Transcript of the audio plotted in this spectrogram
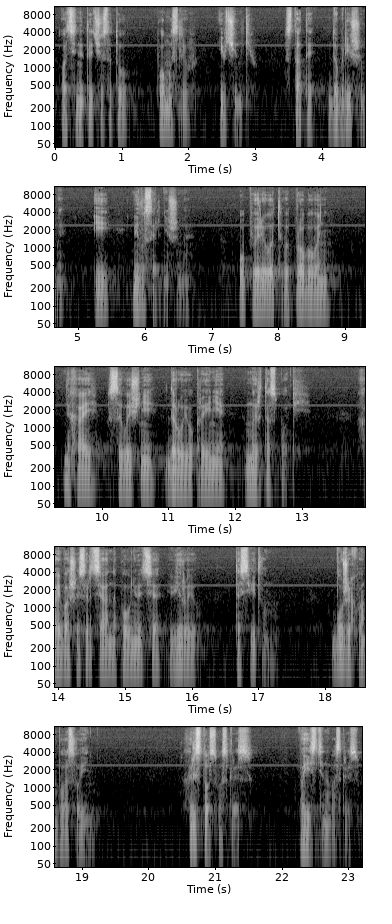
оцінити чистоту помислів і вчинків, стати добрішими і милосерднішими. У період випробувань нехай Всевишній дарує Україні мир та спокій. Хай ваші серця наповнюються вірою та світлом. Божих вам благословень. Христос Воскрес! Воістину Воскрес!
